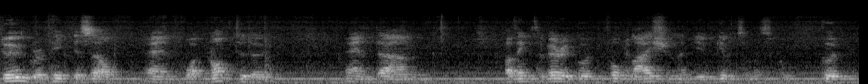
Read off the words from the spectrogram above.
do repeat yourself and what not to do. And um, I think it's a very good formulation and you've given some good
